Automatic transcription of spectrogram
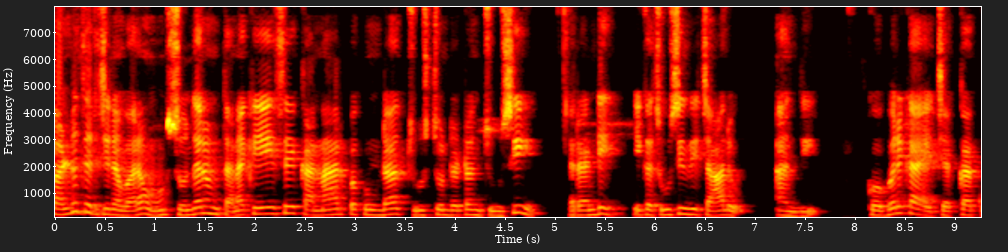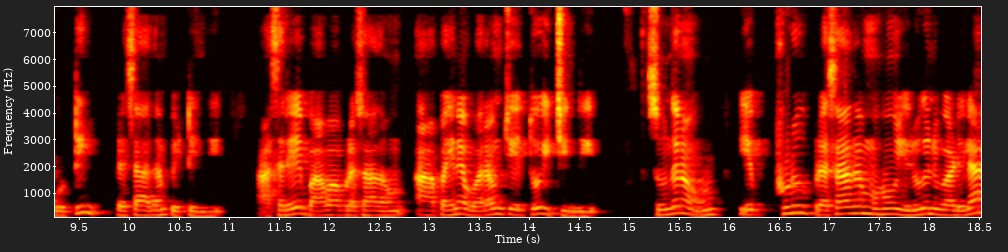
కళ్ళు తెరిచిన వరం సుందరం తనకేసే కన్నార్పకుండా చూస్తుండటం చూసి రండి ఇక చూసింది చాలు అంది. కొబ్బరికాయ చెక్క కొట్టి ప్రసాదం పెట్టింది. అసలే బాబా ప్రసాదం ఆ పైన వరం చేత్తో ఇచ్చింది. సుందరం ఎప్పుడూ ప్రసాదం మొహం ఎరుగని వాడిలా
